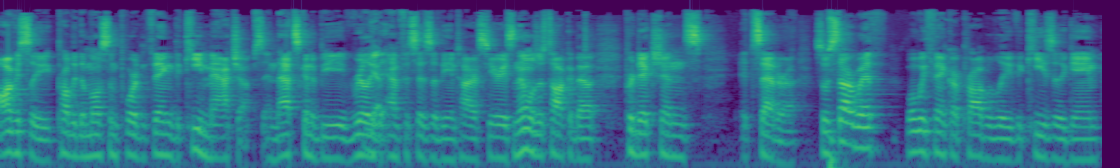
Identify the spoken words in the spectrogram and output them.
obviously probably the most important thing the key matchups and that's going to be really yep. the emphasis of the entire series and then we'll just talk about predictions etc. So start with what we think are probably the keys of the game.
